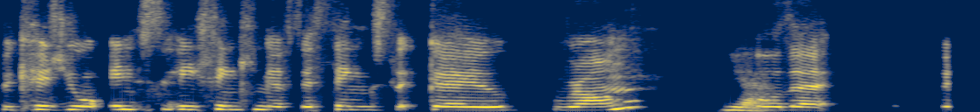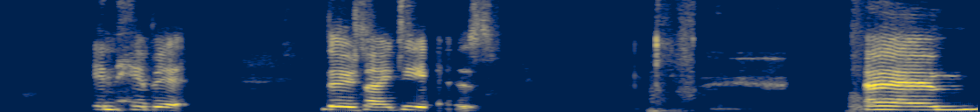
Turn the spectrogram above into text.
because you're instantly thinking of the things that go wrong yeah. or that inhibit those ideas. Um,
